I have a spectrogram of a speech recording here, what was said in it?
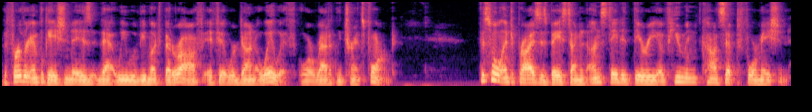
The further implication is that we would be much better off if it were done away with or radically transformed. This whole enterprise is based on an unstated theory of human concept formation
